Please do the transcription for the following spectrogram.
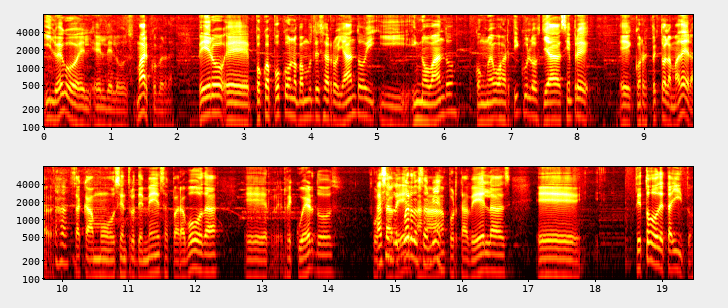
y luego el, el de los marcos, ¿verdad? Pero eh, poco a poco nos vamos desarrollando y, y innovando con nuevos artículos, ya siempre eh, con respecto a la madera. Sacamos centros de mesas para boda, eh, re- recuerdos. Hacen recuerdos ajá, también. Portavelas, eh, de todo detallito.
